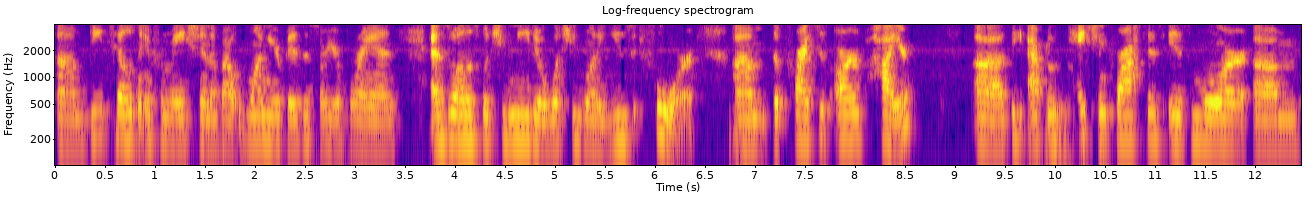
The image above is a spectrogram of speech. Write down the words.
um, details and information about one your business or your brand, as well as what you need or what you want to use it for. Mm. Um, the prices are higher uh, the mm. application process is more um,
